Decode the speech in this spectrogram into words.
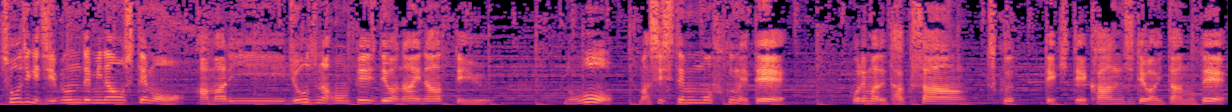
正直自分で見直してもあまり上手なホームページではないなっていうのを、まあ、システムも含めてこれまでたくさん作ってきて感じてはいたので、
